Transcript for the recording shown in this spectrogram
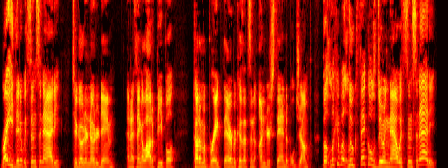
Right? He did it with Cincinnati to go to Notre Dame, and I think a lot of people cut him a break there because that's an understandable jump. But look at what Luke Fickell's doing now with Cincinnati.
